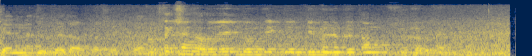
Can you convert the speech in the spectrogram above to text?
केन्ना सुद्दां जावपाक शकता प्रत्यक्षात साधारण एक दोन एक दोन तीन महिन्यामध्ये काम सुरू करता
